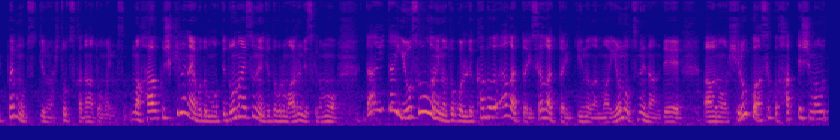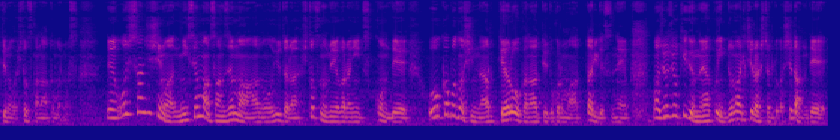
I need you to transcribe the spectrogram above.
いっぱい持つっていうのは一つかなと思います。まあ、把握しきれないほど持ってどないすんねんっていうところもあるんですけども、大体予想外のところで株が上がったり下がったりっていうのが、まあ、世の常なんで、あの、広く浅く張ってしまうっていうのが一つかなと思います。で、おじさん自身は2000万、3000万、あの、言うたら一つの銘柄に突っ込んで、大株主になってやろうかなっていうところもあったりですね、まあ、上場企業の役員怒鳴り散らしたりとかしてたんで、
